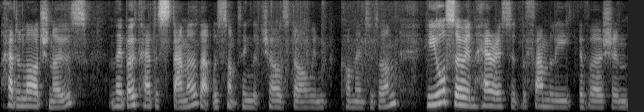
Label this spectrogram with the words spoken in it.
had a large nose. They both had a stammer. That was something that Charles Darwin commented on. He also inherited the family aversion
